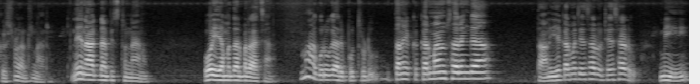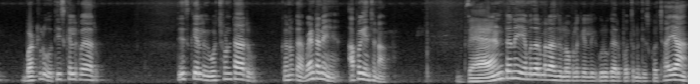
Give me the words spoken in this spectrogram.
కృష్ణుడు అంటున్నారు నేను ఆజ్ఞాపిస్తున్నాను. ఓ యమధర్మరాజా మా గురుగారి పుత్రుడు తన యొక్క కర్మానుసారంగా తాను ఏ కర్మ చేశాడో చేశాడు. మీ బట్టలు తీసుకెళ్ళిపోయారు. తీసుకెళ్ళి వచ్చుంటారు. కనుక వెంటనే అప్పగించు నాకు. వెంటనే యమధర్మరాజు లోపలికి వెళ్ళి గురుగారి పుత్రుని తీసుకొచ్చి అయ్యా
